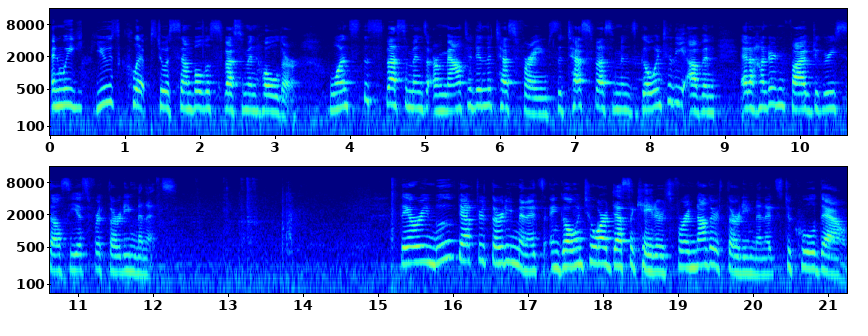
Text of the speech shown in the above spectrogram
and we use clips to assemble the specimen holder. Once the specimens are mounted in the test frames, the test specimens go into the oven at 105 degrees Celsius for 30 minutes. They are removed after 30 minutes and go into our desiccators for another 30 minutes to cool down.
